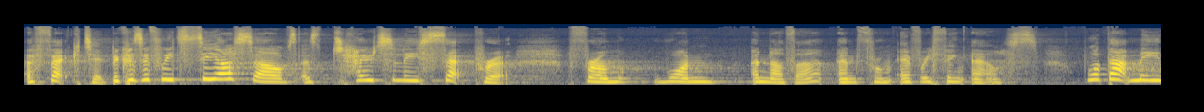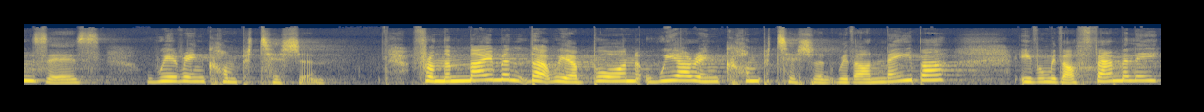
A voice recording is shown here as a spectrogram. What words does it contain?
affected. Because if we see ourselves as totally separate from one another and from everything else, what that means is we're in competition. From the moment that we are born, we are in competition with our neighbor, even with our family,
